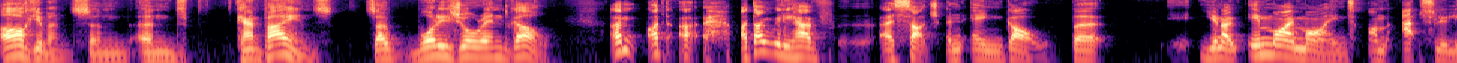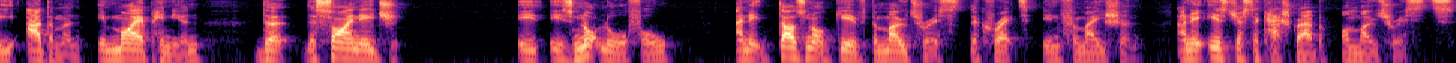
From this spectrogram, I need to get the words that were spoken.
arguments and, and campaigns. So, what is your end goal? Um, I, I, I don't really have uh, as such an end goal, but you know, in my mind, I'm absolutely adamant, in my opinion, that the signage is, is not lawful and it does not give the motorists the correct information. And it is just a cash grab on motorists.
